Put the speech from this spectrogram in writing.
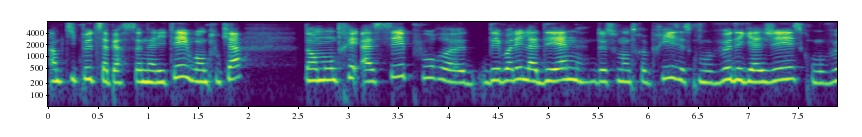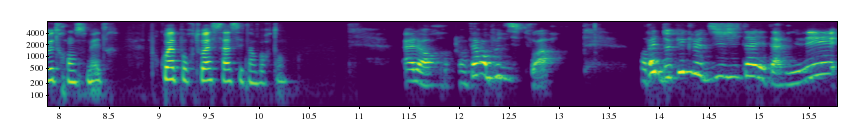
un petit peu de sa personnalité ou en tout cas d'en montrer assez pour euh, dévoiler l'ADN de son entreprise et ce qu'on veut dégager, ce qu'on veut transmettre? Pourquoi pour toi ça c'est important? Alors, on va faire un peu d'histoire. En fait, depuis que le digital est arrivé,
